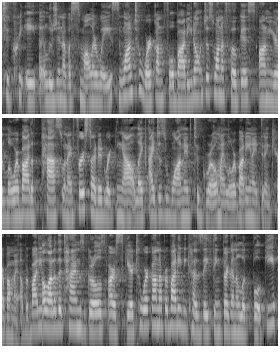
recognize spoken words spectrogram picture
to create the illusion of a smaller waist. You want to work on full body. You don't just want to focus on your lower body. The past when i first started working out like i just wanted to grow my lower body and i didn't care about my upper body. A lot of the times girls are scared to work on upper body because they think they're gonna look bulky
